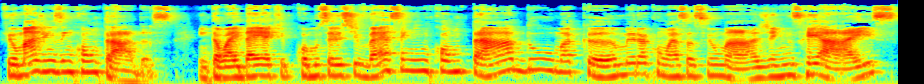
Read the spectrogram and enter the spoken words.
Filmagens encontradas. Então a ideia é que como se eles tivessem encontrado uma câmera com essas filmagens reais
